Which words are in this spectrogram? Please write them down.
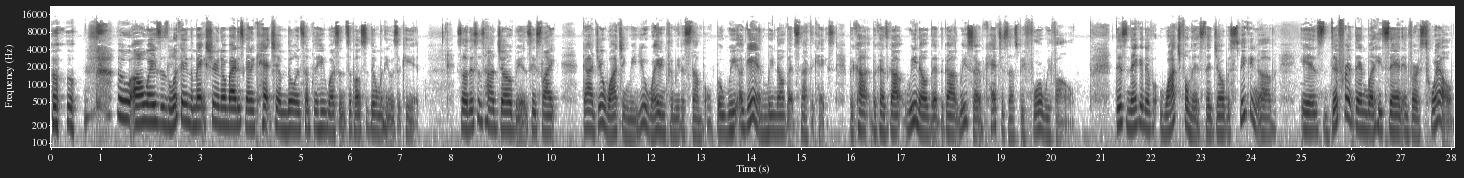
who always is looking to make sure nobody's going to catch him doing something he wasn't supposed to do when he was a kid. So this is how Job is. He's like, God, you're watching me. You're waiting for me to stumble. But we, again, we know that's not the case because, because God, we know that the God we serve catches us before we fall. This negative watchfulness that Job is speaking of is different than what he said in verse 12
